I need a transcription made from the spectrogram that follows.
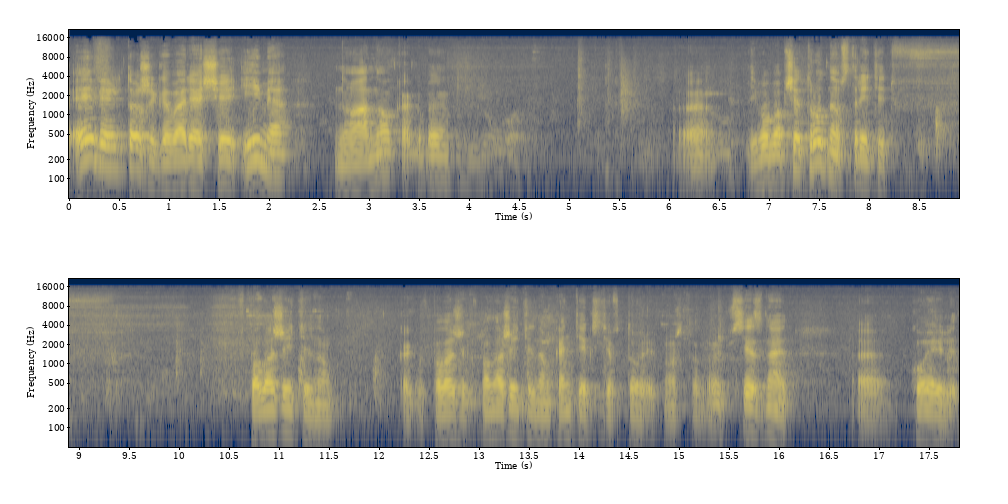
Эвель тоже говорящее имя, но оно как бы э, его вообще трудно встретить в положительном, как бы в положительном контексте в Торе, потому что ну, все знают э, Коэлит,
